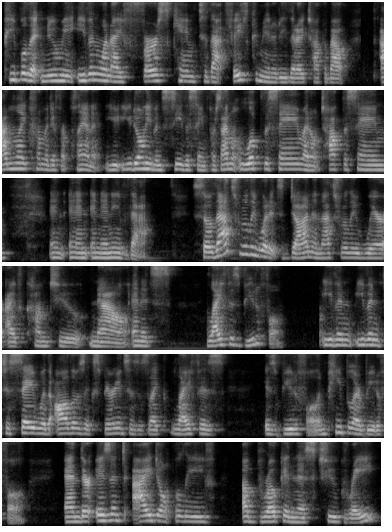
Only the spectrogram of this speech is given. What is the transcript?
People that knew me, even when I first came to that faith community that I talk about, I'm like from a different planet. You you don't even see the same person. I don't look the same. I don't talk the same, and and and any of that. So that's really what it's done, and that's really where I've come to now. And it's life is beautiful. Even even to say with all those experiences is like life is is beautiful, and people are beautiful, and there isn't. I don't believe a brokenness too great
